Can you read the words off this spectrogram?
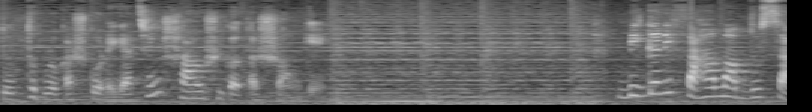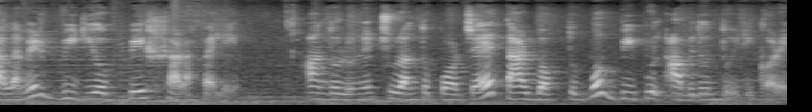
তথ্য প্রকাশ করে গেছেন সাহসিকতার সঙ্গে। বিজ্ঞানী ফাহাম আব্দুস সালামের ভিডিও বেশ সাড়া ফেলে। আন্দোলনের চূড়ান্ত পর্যায়ে তার বক্তব্য বিপুল আবেদন তৈরি করে।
